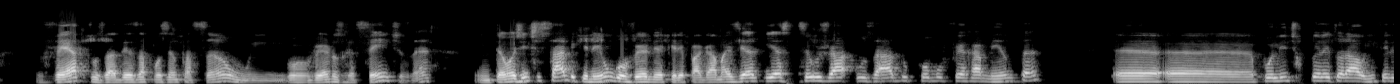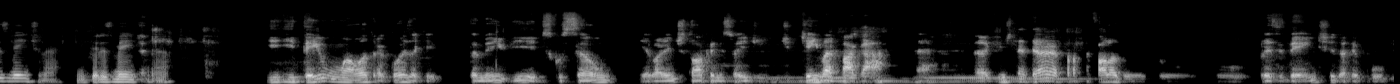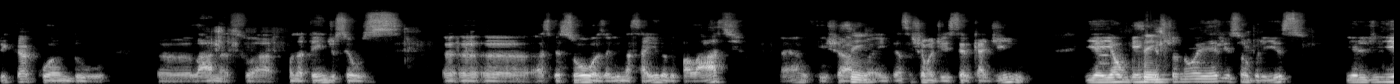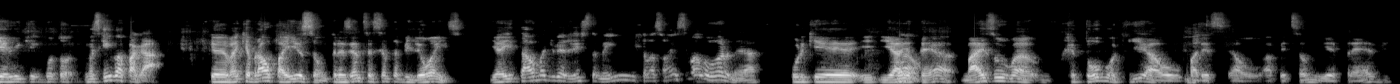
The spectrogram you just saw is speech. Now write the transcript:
vetos à desaposentação em governos recentes, né? Então a gente sabe que nenhum governo ia querer pagar, mas ia, ia ser usado como ferramenta é, é, político-eleitoral, infelizmente, né? Infelizmente, né? E, e, tem uma outra coisa que também vi discussão, e agora a gente toca nisso aí de, de quem vai pagar, né? É, que a gente tem até a própria fala do, do, do presidente da República, quando uh, lá na sua, quando atende os seus, uh, uh, as pessoas ali na saída do palácio, né? O que a imprensa chama de cercadinho, e aí alguém Sim. questionou ele sobre isso, e ele, e ele botou, mas quem vai pagar? Porque vai quebrar o país, são 360 bilhões, e aí está uma divergência também em relação a esse valor, né? Porque, e, e aí até mais uma, retomo aqui ao, ao, a petição do IEPREV,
